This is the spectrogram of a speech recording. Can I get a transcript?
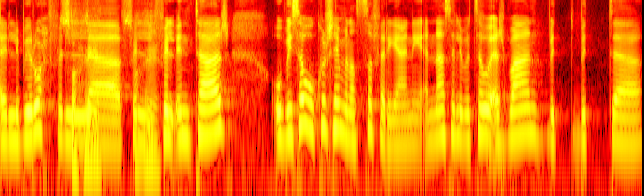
اللي بيروح في صحيح، في, صحيح. في الإنتاج وبيسووا كل شيء من الصفر. يعني الناس اللي بتسوي أجبان بت بت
